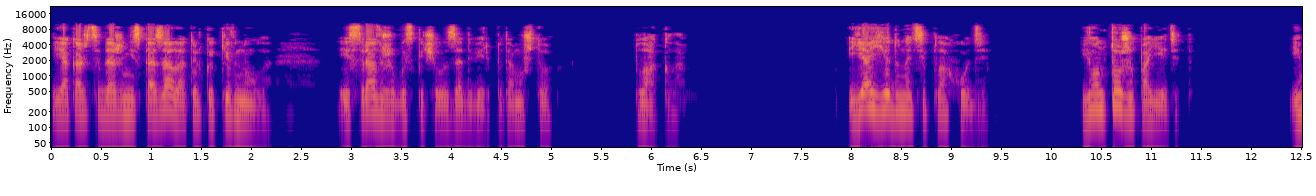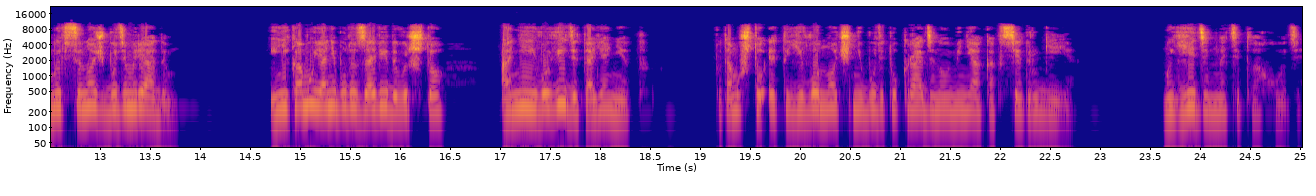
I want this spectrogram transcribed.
Я, кажется, даже не сказала, а только кивнула. И сразу же выскочила за дверь, потому что плакала. Я еду на теплоходе. И он тоже поедет. И мы всю ночь будем рядом. — и никому я не буду завидовать, что они его видят, а я нет, потому что эта его ночь не будет украдена у меня, как все другие. Мы едем на теплоходе.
